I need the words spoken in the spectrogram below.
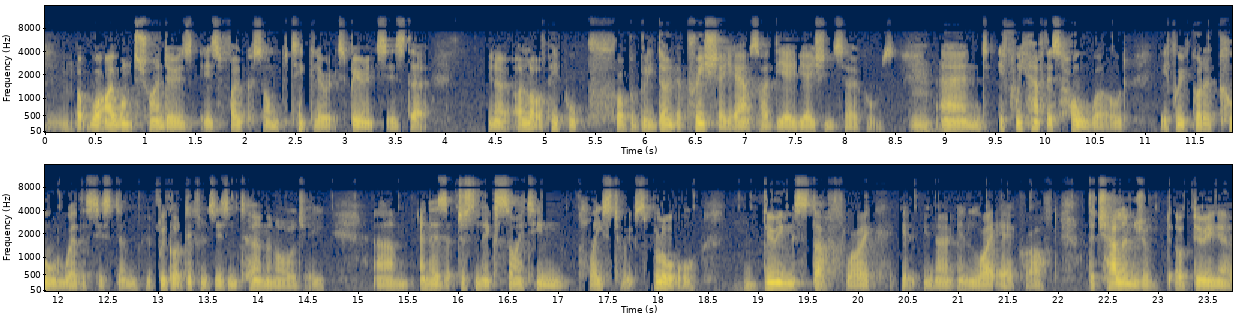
Mm. But what I want to try and do is, is focus on particular experiences that you know, a lot of people probably don't appreciate outside the aviation circles. Mm. And if we have this whole world, if we've got a cool weather system, if we've got differences in terminology, um, and there's just an exciting place to explore, doing stuff like you know in light aircraft, the challenge of, of doing a,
